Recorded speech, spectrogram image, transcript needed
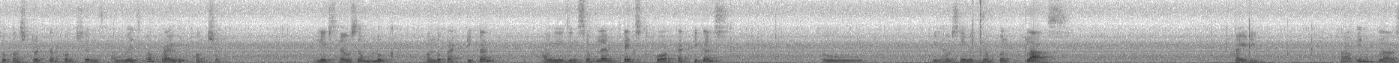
So constructor function is always a private function. Let's have some look on the practical I am using sublime text for practicals. So we'll have same example class. Hiding. Now in a class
